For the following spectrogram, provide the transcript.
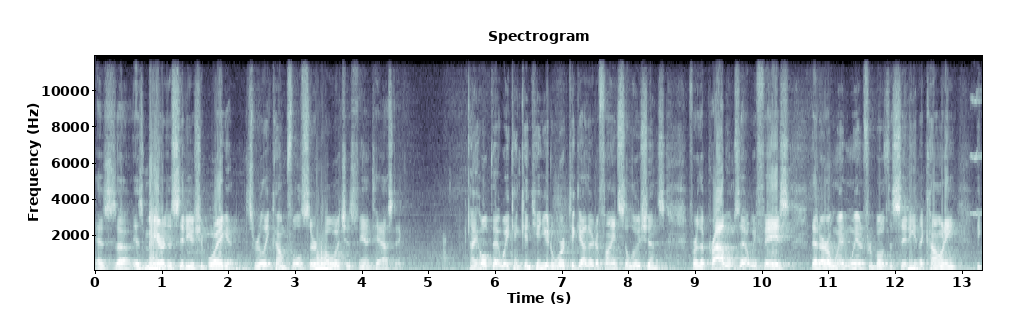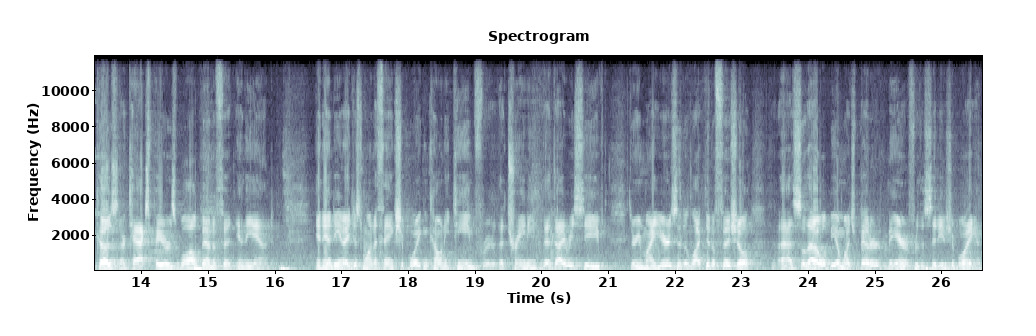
as, uh, as mayor of the city of Sheboygan. It's really come full circle, which is fantastic. I hope that we can continue to work together to find solutions for the problems that we face that are a win-win for both the city and the county because our taxpayers will all benefit in the end. In ending, I just want to thank Sheboygan County team for the training that I received during my years as an elected official uh, so that I will be a much better mayor for the city of Sheboygan.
